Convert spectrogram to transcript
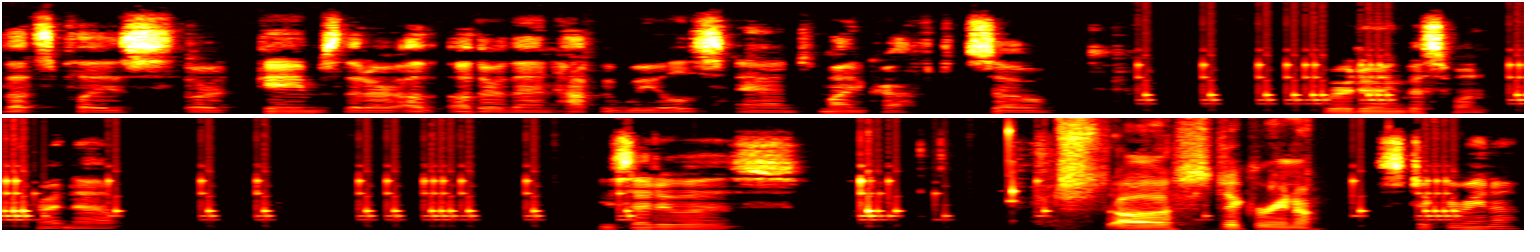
let's plays or games that are other than Happy Wheels and Minecraft. So we're doing this one right now. You said it was Uh, Stick Arena. Stick Arena.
